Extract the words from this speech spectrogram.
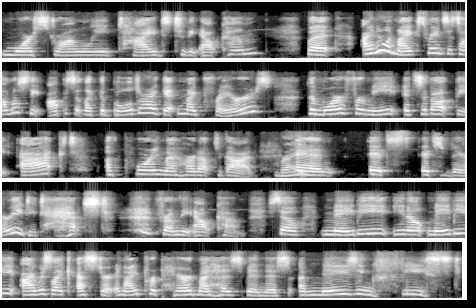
more strongly tied to the outcome. But i know in my experience it's almost the opposite. Like the bolder i get in my prayers the more for me it's about the act of pouring my heart out to god. Right. and it's it's very detached from the outcome. So maybe you know maybe i was like esther and i prepared my husband this amazing feast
